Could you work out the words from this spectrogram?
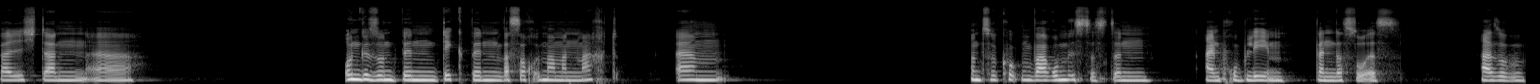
weil ich dann äh, ungesund bin, dick bin, was auch immer man macht. Ähm, und zu gucken, warum ist das denn ein Problem, wenn das so ist. Also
